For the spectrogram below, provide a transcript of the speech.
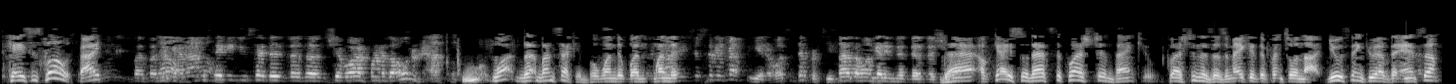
The case is closed, right? But but the Ganal thinking you said the the, the Shiva in front of the owner now. What? That- One second. But when the when when the he's just an investigator. What's the difference? He's not the one getting the the, the that, okay, so that's the question. Thank you. The question is, does it make a difference or not? You think you have the answer?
